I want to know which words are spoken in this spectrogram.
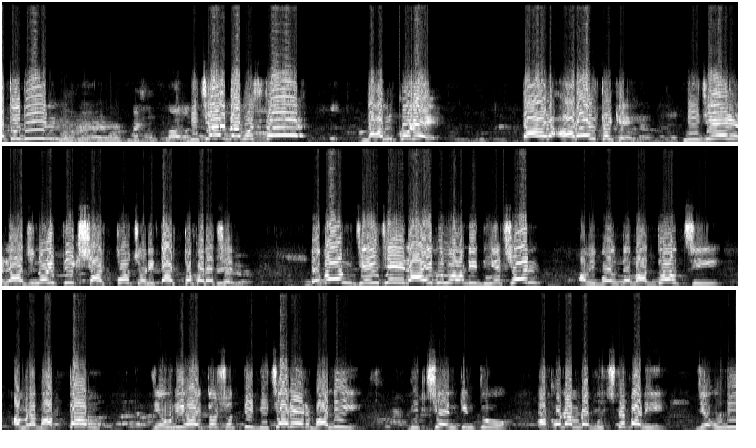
এতদিন বিচার ব্যবস্থা নাম করে তার আড়াল থেকে নিজের রাজনৈতিক স্বার্থ চরিতার্থ করেছেন। এবং যেই যেই রায়গুলো উনি দিয়েছেন, আমি বলতে বাধ্য হচ্ছি, আমরা ভাবতাম যে উনি হয়তো সত্যি বিচারের বাণী দিচ্ছেন, কিন্তু এখন আমরা বুঝতে পারি যে উনি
